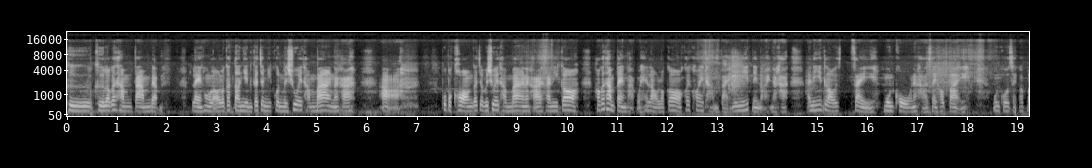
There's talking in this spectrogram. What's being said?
คือคือเราก็ทำตามแบบแรงของเรา แล้วก็ตอนเย็นก็จะมีคนมาช่วยทำบ้างนะคะอ่าผู้ปกครองก็จะไปช่วยทำบ้างนะคะ คราวนี้ก็เขาก็ทำแปลงผักไว้ให้เรา แล้วก็ค่อยๆทำไปนิดๆหน่อยๆนะคะ อันนี้เรา ใส่มูลโคนะคะ ใส่เข้าไป มูลโคใส่เข้าไป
